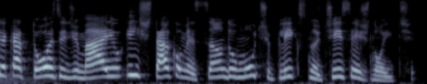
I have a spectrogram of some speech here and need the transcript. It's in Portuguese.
Hoje é 14 de maio e está começando o Multiplix Notícias Noite.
